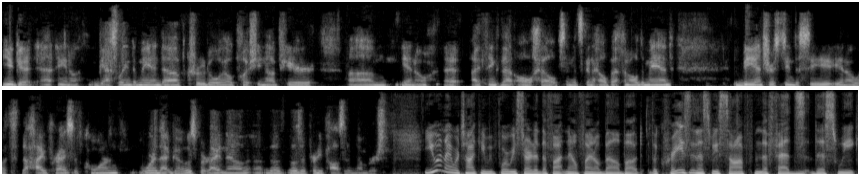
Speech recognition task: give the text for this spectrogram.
you get uh, you know gasoline demand up, crude oil pushing up here Um, you know, uh, I think that all helps, and it's going to help ethanol demand. Be interesting to see, you know, with the high price of corn, where that goes. But right now, uh, those, those are pretty positive numbers. You and I were talking before we started the Fontanelle Final Bell about the craziness we saw from the Feds this week,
